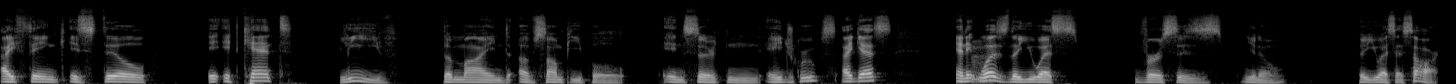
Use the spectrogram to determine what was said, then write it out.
I think is still it, it can't leave the mind of some people in certain age groups, I guess and it mm. was the U.S. versus you know the USSR,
